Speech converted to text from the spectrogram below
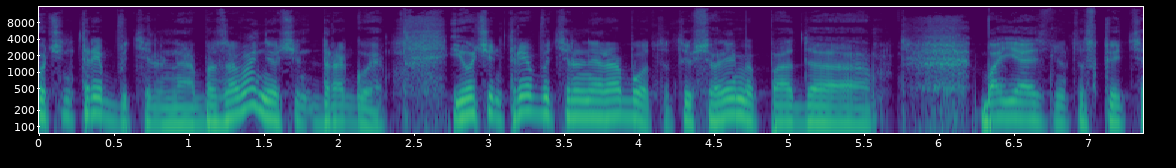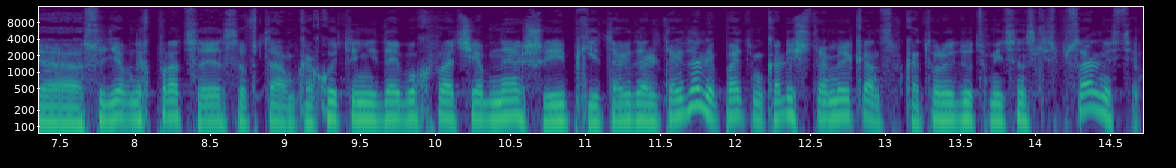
очень требовательное образование, очень дорогое, и очень требовательная работа. Ты все время под э, боязнью, так сказать, э, судебных процессов, там, какой-то, не дай бог, врачебной ошибки и так далее, и так далее. Поэтому количество американцев, которые идут в медицинские специальности,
